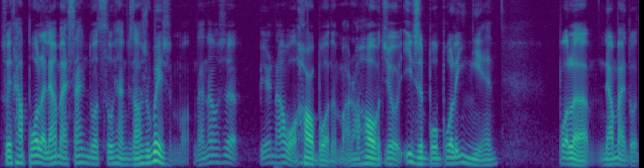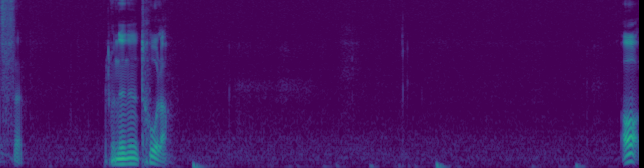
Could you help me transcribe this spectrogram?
所以他播了两百三十多次，我想知道是为什么？难道是？别人拿我号播的嘛，然后就一直播，播了一年，播了两百多次，我真的吐了。哦，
